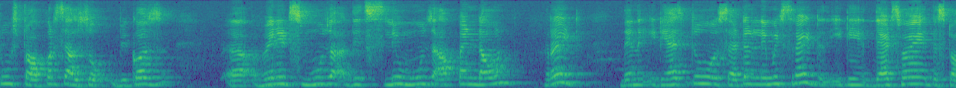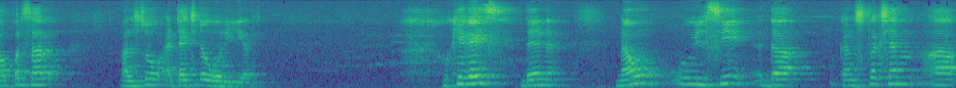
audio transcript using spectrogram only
two stoppers also because uh, when it moves uh, this sleeve moves up and down right? Then it has to certain limits right? It that's why the stoppers are also attached over here. Okay guys? Then now we will see the construction uh,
